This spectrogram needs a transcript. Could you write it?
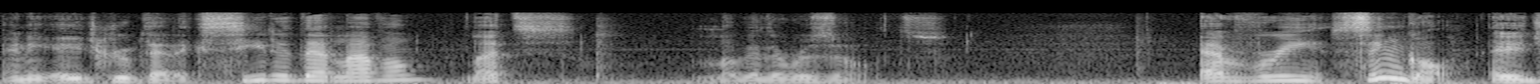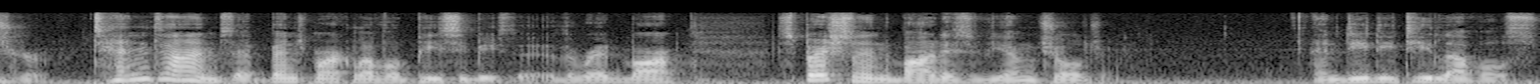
any age group that exceeded that level? Let's look at the results. Every single age group 10 times that benchmark level of PCBs, the, the red bar, especially in the bodies of young children. And DDT levels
